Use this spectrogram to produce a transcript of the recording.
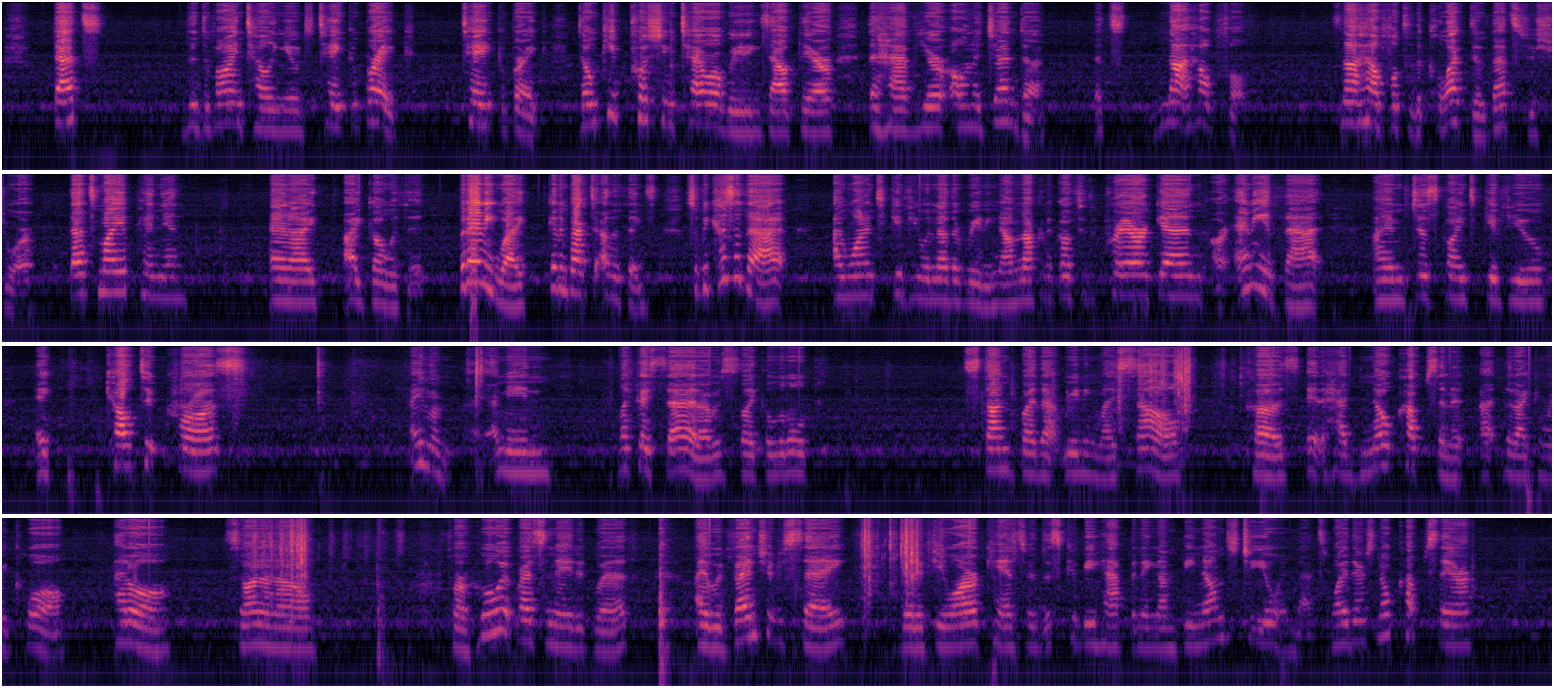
that's the divine telling you to take a break. Take a break. Don't keep pushing tarot readings out there that have your own agenda. That's not helpful. It's not helpful to the collective, that's for sure. That's my opinion, and I, I go with it. But anyway, getting back to other things. So because of that, I wanted to give you another reading. Now, I'm not going to go through the prayer again or any of that. I am just going to give you a Celtic cross. I even I mean, like I said, I was like a little stunned by that reading myself because it had no cups in it uh, that I can recall at all. So I don't know for who it resonated with. I would venture to say that if you are Cancer, this could be happening unbeknownst to you, and that's why there's no cups there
